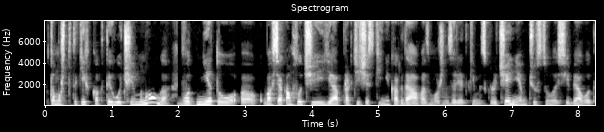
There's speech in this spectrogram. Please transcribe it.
Потому что таких, как ты, очень много. Вот нету, э, во всяком случае, я практически никогда, возможно, за редким исключением, чувствовала себя вот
